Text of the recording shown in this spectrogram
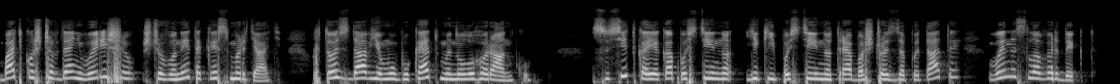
Батько ще вдень вирішив, що вони таки смердять. Хтось дав йому букет минулого ранку. Сусідка, яка постійно, якій постійно треба щось запитати, винесла вердикт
